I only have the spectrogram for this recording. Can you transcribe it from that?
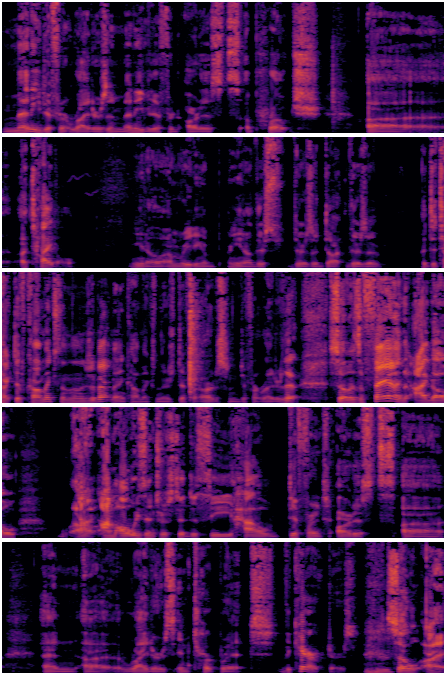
many different writers and many different artists approach uh, a title. You know, I'm reading a you know there's there's a doc- there's a, a detective comics and then there's a Batman comics and there's different artists and different writers there. So as a fan, I go, I I'm always interested to see how different artists. Uh, and uh, writers interpret the characters. So I,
